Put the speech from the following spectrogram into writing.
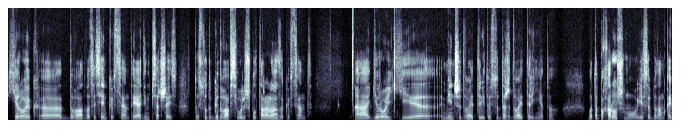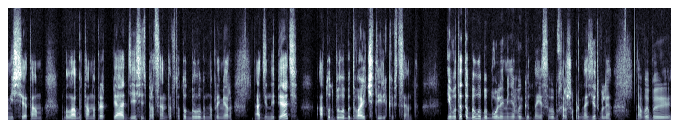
Heroic, э, 2,27 коэффициент и 1,56. То есть тут G2 всего лишь 1,5 раза коэффициент, а героики, э, меньше 2,3. То есть тут даже 2,3 нету. Вот, а по-хорошему, если бы там комиссия там была бы там, например, 5-10 %, то тут было бы, например, 1,5, а тут было бы 2,4 коэффициент. И вот это было бы более-менее выгодно. Если вы бы хорошо прогнозировали, вы бы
